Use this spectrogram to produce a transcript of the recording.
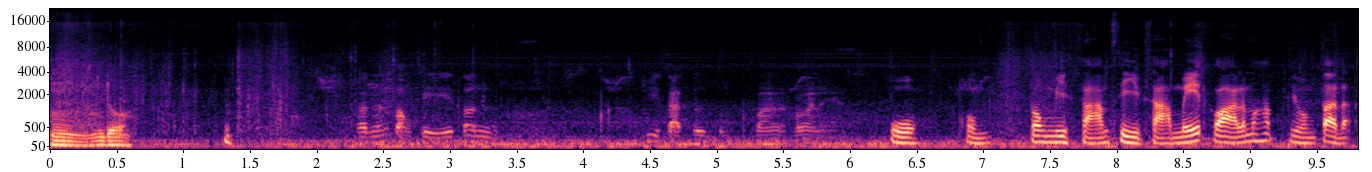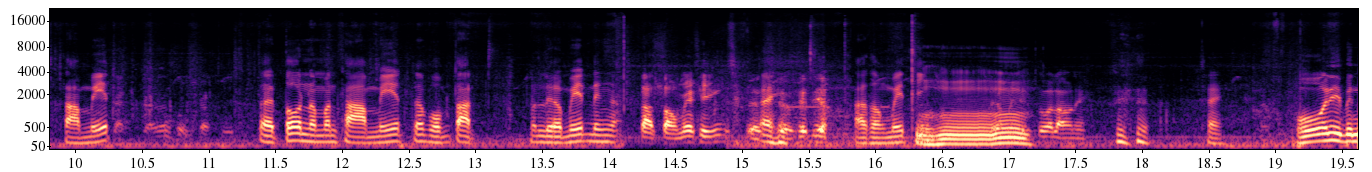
อืมดูตอนนั้นสองปีต้นที่ตัดตัวประมาณประมาณไหนอะโอ้ผมต้องมีสามสี่สามเมตรกว่าแล้วมั้งครับที่ผมตัดอะสามเมตร จากจากสูงจากพื้น แต่ต้นน่ะมันสามเมตรแล้วผมตัด มันเหลือเมตรนึงอะตัดสองเมตรทิ้งเหลือใช่เหลือแค่เดียวตัดสองเมตรจริงอื้อหือตัวเราเนี่ยใช่โอ้นี่เป็น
